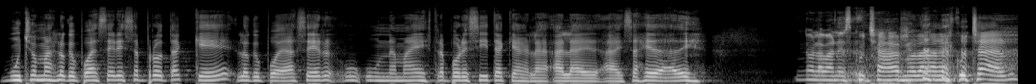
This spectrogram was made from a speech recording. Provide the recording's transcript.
mucho más lo que puede hacer esa prota que lo que puede hacer una maestra pobrecita que a, la- a la- a esas edades No la van a escuchar. no la van a escuchar.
